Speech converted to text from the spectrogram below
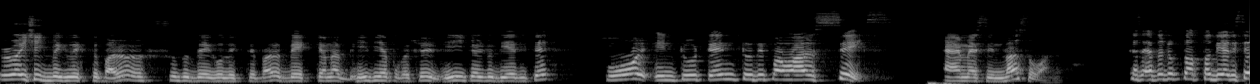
রৈখিক বেগ লিখতে পারো, শুধু বেগও লিখতে পারো। বেগকে আমরা ভি দিয়ে প্রকাশ করি ভি ইকুয়াল টু দিয়ে দিতে four into ten to the power six m s inverse one ঠিক আছে, এতটুকু তথ্য দিয়ে দিছে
